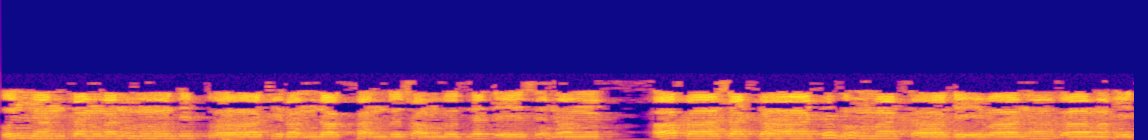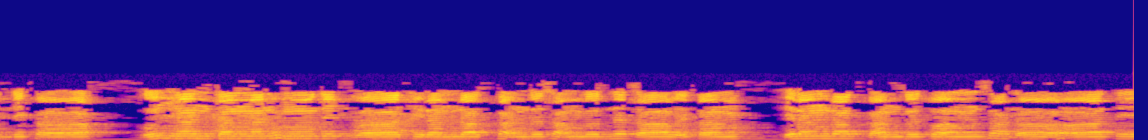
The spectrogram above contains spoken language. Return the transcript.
පුඤ්ඤන්තං අනුමෝදිत्वा චිරන් රක්ඛන්තු සම්බුද්ධ දේශනං ආකාශට්ටා ච බුම්මට්ටා දේවානාගාම ඉද්దికා පුඤ්ඤන්තං අනුමෝදිත्वा চিරන් රක්ඛන්ද සම්බුද්ධ ශාවකං চিරන් රක්ඛන්ද ත්වං සදාති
